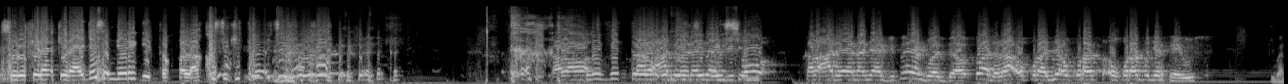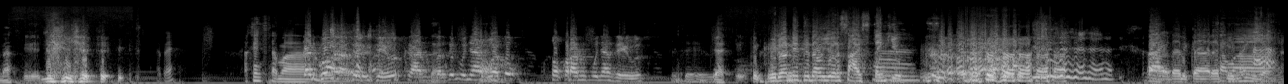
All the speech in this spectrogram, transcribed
suruh kira-kira aja sendiri gitu kalau aku sih gitu aja Kalau kalau ada gitu. Kalau ada yang nanya gitu yang gue jawab tuh adalah ukurannya ukuran ukuran punya Zeus. gimana? Apa? Oke, sama Kan gue anak dari Zeus kan, berarti punya gue tuh ukuran punya Zeus. Ya, we don't need to know your size. Thank you. Nah, dari Kak Revina gimana?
